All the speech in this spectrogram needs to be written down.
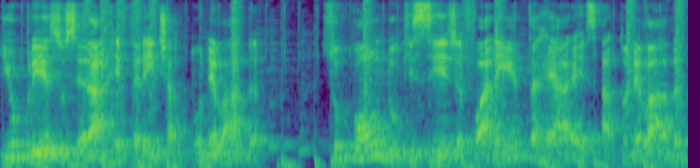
e o preço será referente à tonelada, supondo que seja 40 reais a tonelada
